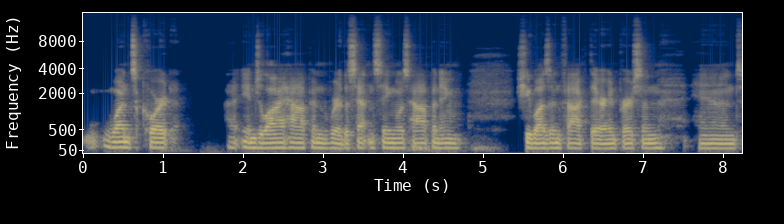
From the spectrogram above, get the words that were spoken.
once court uh, in July happened, where the sentencing was happening, she was in fact there in person, and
